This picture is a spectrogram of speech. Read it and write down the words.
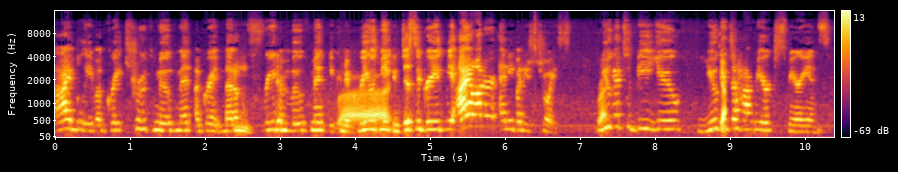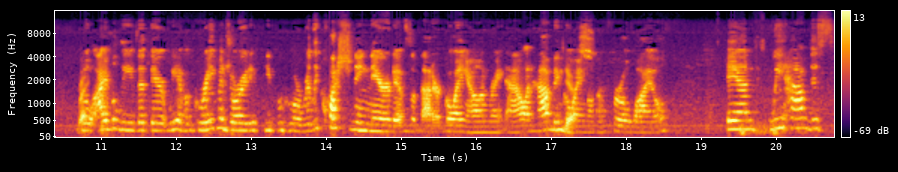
i believe a great truth movement a great medical Mm. freedom movement you can agree with me you can disagree with me i honor anybody's choice Right. you get to be you you get to have your experience Right. so i believe that there we have a great majority of people who are really questioning narratives of that are going on right now and have been going Yes. on for a while and we have this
